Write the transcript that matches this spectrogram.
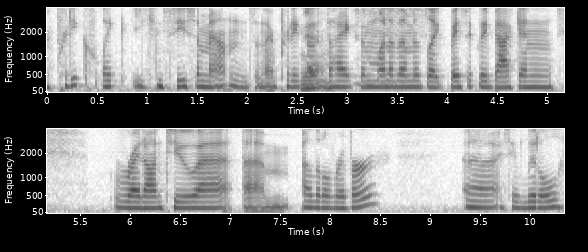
Are pretty cl- like you can see some mountains and they're pretty close Yeah. to hikes and one of them is like basically back in right onto uh, um, a little river. Uh, I say little,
